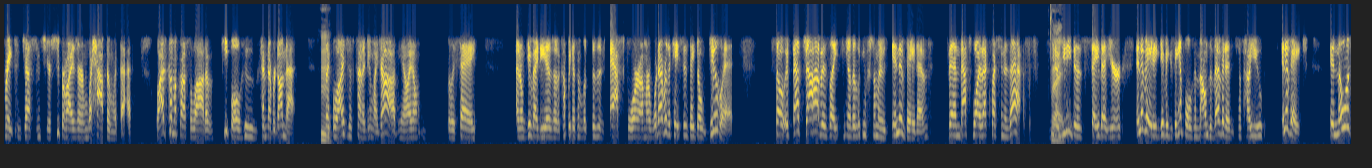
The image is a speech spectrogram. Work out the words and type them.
great suggestions to your supervisor and what happened with that. Well, I've come across a lot of people who have never done that. Hmm. Like, well, I just kind of do my job. You know, I don't really say, I don't give ideas, or the company doesn't look doesn't ask for them, or whatever the case is, they don't do it. So if that job is like, you know, they're looking for someone who's innovative, then that's why that question is asked. You know, you need to say that you're innovative, give examples and mounds of evidence of how you innovate. In those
